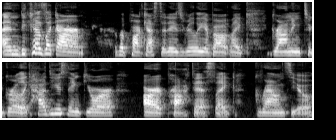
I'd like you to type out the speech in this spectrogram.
and because like our the podcast today is really about like grounding to grow like how do you think your art practice like grounds you?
